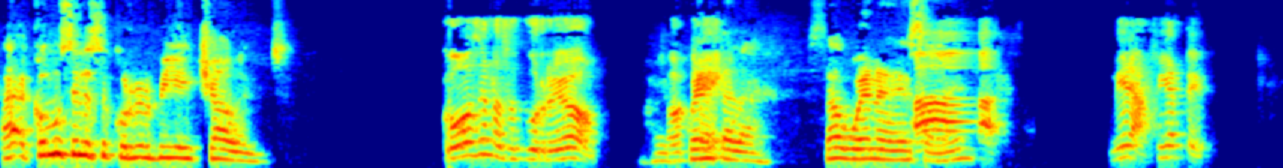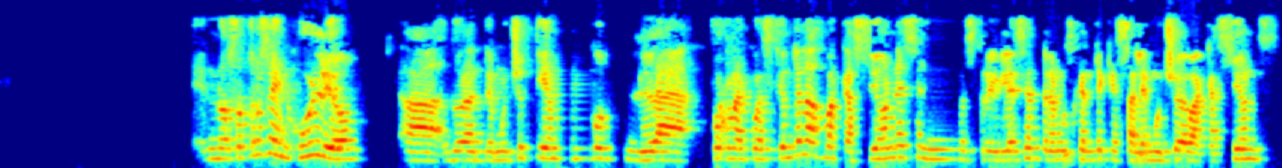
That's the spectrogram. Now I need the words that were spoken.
Ah, ¿Cómo se les ocurrió el BJ Challenge? ¿Cómo se nos ocurrió? Cuéntala. Está buena esa, ¿eh? Ah, mira, fíjate. Nosotros en julio, ah, durante mucho tiempo, por la cuestión de las vacaciones en nuestra iglesia, tenemos gente que sale mucho de vacaciones.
